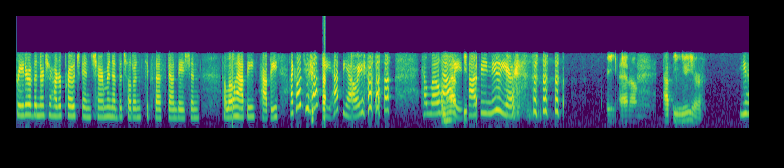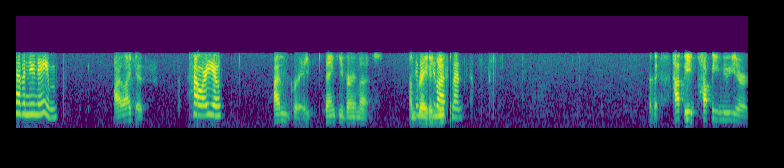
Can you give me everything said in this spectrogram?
creator of the Nurtured Heart Approach and chairman of the Children's Success Foundation. Hello, Happy. Happy. I called you Happy. happy, Howie. Hello, I'm Howie. happy. Happy New Year. and um, happy New Year. you have a new name. I like it. How are you? I'm great. Thank you very much. I'm I great. missed And you last month. happy Happy New Year,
